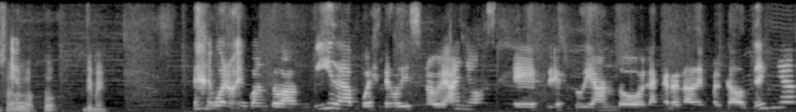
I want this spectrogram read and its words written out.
saludos. Dime. bueno, en cuanto a mi vida, pues tengo 19 años, eh, estoy estudiando la carrera de Mercadotecnia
